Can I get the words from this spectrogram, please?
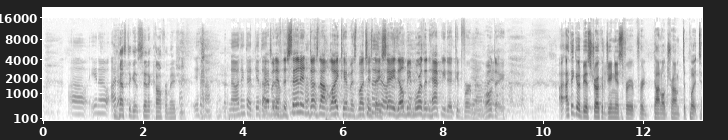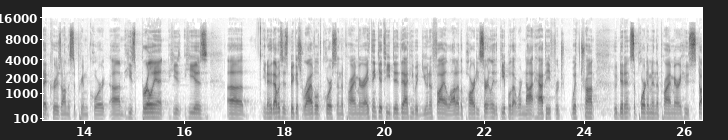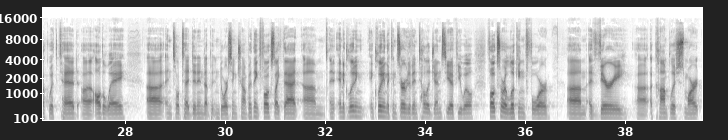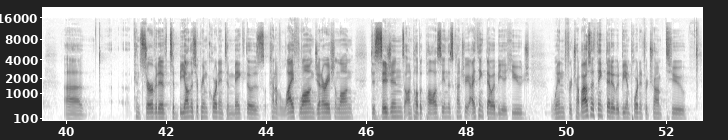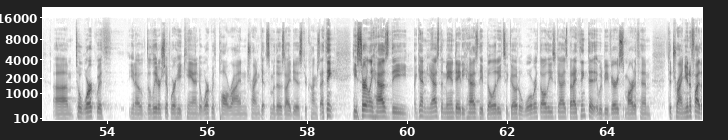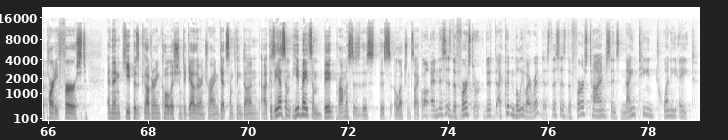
You know, I He has to get Senate confirmation. yeah. No, I think they'd give that. yeah, to but if the Senate does not like him as much as they say, they'll be more than happy to confirm Yeah. him, won't they? I I think it would be a stroke of genius for, for Donald Trump to put Ted Cruz on the Supreme Court. Um, he's brilliant. He, he is, uh, you know, that was his biggest rival, of course, in the primary. I think if he did that, he would unify a lot of the party. Certainly the people that were not happy for, with Trump, who didn't support him in the primary, who stuck with Ted uh, all the way. Uh, until Ted did end up endorsing Trump. I think folks like that, um, and, and including including the conservative intelligentsia, if you will, folks who are looking for um, a very uh, accomplished, smart, uh, conservative to be on the Supreme Court and to make those kind of lifelong, generation long decisions on public policy in this country, I think that would be a huge win for Trump. I also think that it would be important for Trump to um, to work with you know the leadership where he can to work with Paul Ryan and try and get some of those ideas through Congress. I think he certainly has the again he has the mandate, he has the ability to go to war with all these guys, but I think that it would be very smart of him to try and unify the party first and then keep his governing coalition together and try and get something done uh, because he has some he made some big promises this this election cycle. Well, and this is the first, I couldn't believe I read this. This is the first time since 1928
